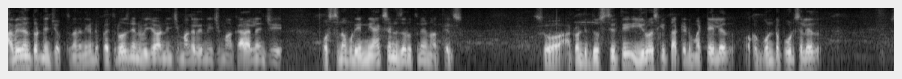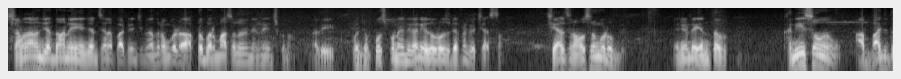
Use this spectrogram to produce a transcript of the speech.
ఆవేదనతో నేను చెప్తున్నాను. ఎందుకంటే ప్రతిరోజు నేను విజయవాడ నుంచి మంగళగిరి నుంచి మా కార్యాలయం నుంచి వస్తున్నప్పుడు ఎన్ని యాక్సిడెంట్లు జరుగుతున్నాయో నాకు తెలుసు. సో అటువంటి దుస్థితి ఈ రోజుకి తట్టడి మట్టే లేదు. ఒక గుంట పూడ్చలేదు. శ్రమదానం చేద్దామని జనసేన పార్టీ నుంచి మేము అందరం కూడా అక్టోబర్ మాసంలోనే నిర్ణయించుకున్నాం. అది కొంచెం పోస్ట్పోన్ అయింది కానీ ఏదో రోజు డెఫినెట్గా చేస్తాం. చేయాల్సిన అవసరం కూడా ఉంది. ఎందుకంటే ఎంత కనీసం ఆ బాధ్యత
